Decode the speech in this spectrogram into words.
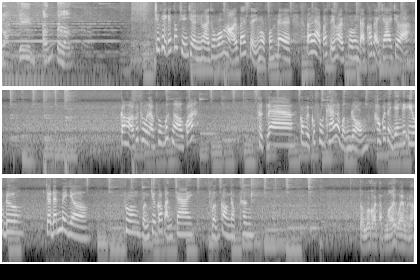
Đoạn phim ấn tượng. Trước khi kết thúc chương trình, Hoài Thu muốn hỏi bác sĩ một vấn đề Đó là bác sĩ Hoài Phương đã có bạn trai chưa ạ? Câu hỏi của Thu làm Phương bất ngờ quá. Thực ra công việc của Phương khá là bận rộn Không có thời gian để yêu đương. Cho đến bây giờ Phương vẫn chưa có bạn trai Vẫn còn độc thân. Tôi mới coi tập mới của em rồi đó.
